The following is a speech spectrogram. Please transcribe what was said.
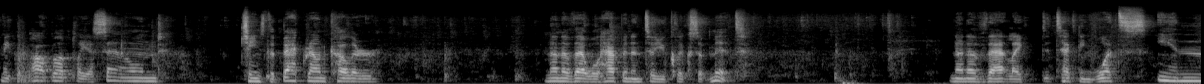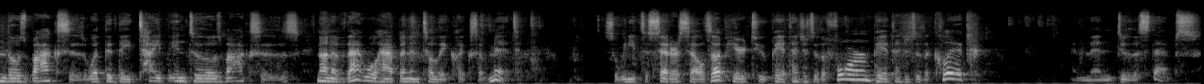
make a pop-up, play a sound, change the background color. None of that will happen until you click submit. None of that like detecting what's in those boxes, what did they type into those boxes. None of that will happen until they click submit. So we need to set ourselves up here to pay attention to the form, pay attention to the click, and then do the steps.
